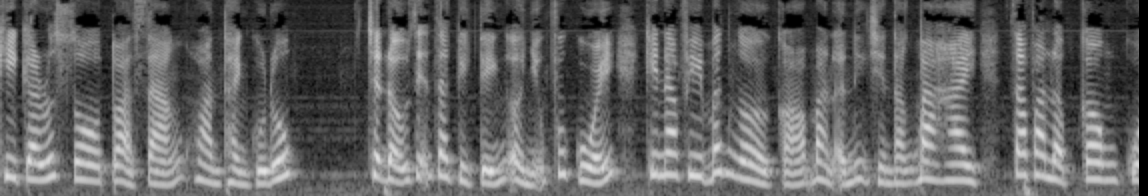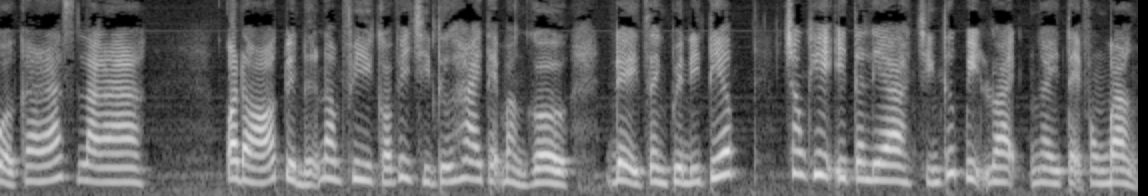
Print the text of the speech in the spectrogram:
khi Caruso tỏa sáng hoàn thành cú đúp. Trận đấu diễn ra kịch tính ở những phút cuối khi Nam Phi bất ngờ có bàn ấn định chiến thắng 3-2 sau pha lập công của Karaslaga. Qua đó, tuyển nữ Nam Phi có vị trí thứ hai tại bảng G để giành quyền đi tiếp, trong khi Italia chính thức bị loại ngay tại vòng bảng.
